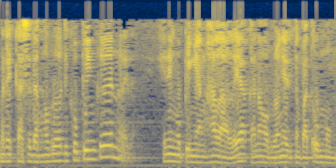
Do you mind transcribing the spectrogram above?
Mereka sedang ngobrol di kupingkan ini nguping yang halal ya karena ngobrolnya di tempat umum.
